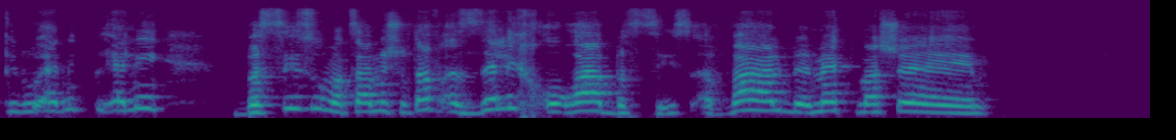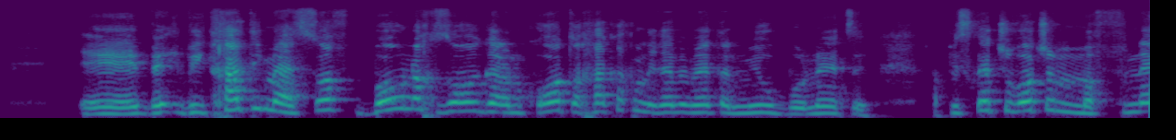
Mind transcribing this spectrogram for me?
כאילו, אין, אין לי בסיס ומצע משותף, אז זה לכאורה הבסיס, אבל באמת מה ש... אה, והתחלתי מהסוף, בואו נחזור רגע למקורות, אחר כך נראה באמת על מי הוא בונה את זה. הפסקת תשובות שמפנה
